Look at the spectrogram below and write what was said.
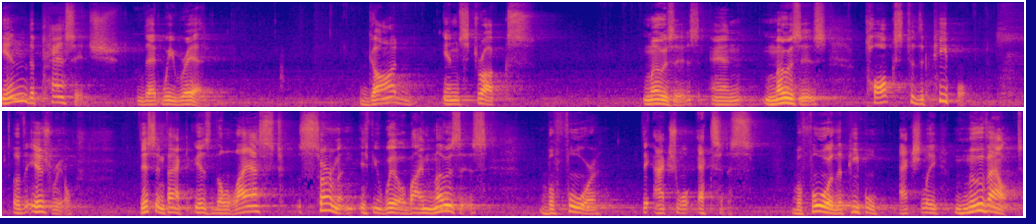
In the passage that we read, God instructs Moses, and Moses talks to the people of Israel. This, in fact, is the last sermon, if you will, by Moses before the actual Exodus, before the people actually move out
